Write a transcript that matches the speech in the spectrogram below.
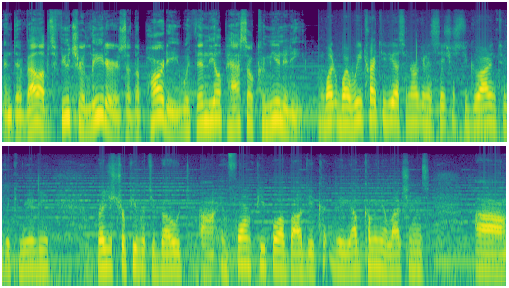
and develops future leaders of the party within the El Paso community. What, what we try to do as an organization is to go out into the community, register people to vote, uh, inform people about the, the upcoming elections. Uh,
